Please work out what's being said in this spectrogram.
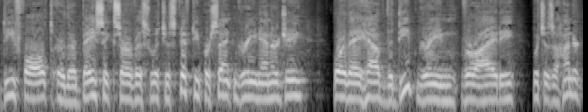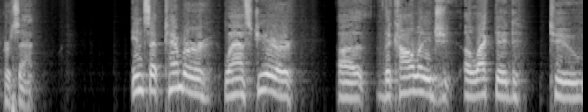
default or their basic service, which is 50% green energy, or they have the deep green variety, which is 100%. In September last year, uh, Uh, the college elected to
